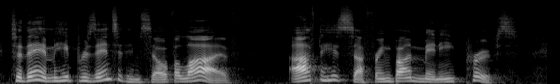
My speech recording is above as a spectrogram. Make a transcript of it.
To them he presented himself alive after his suffering by many proofs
